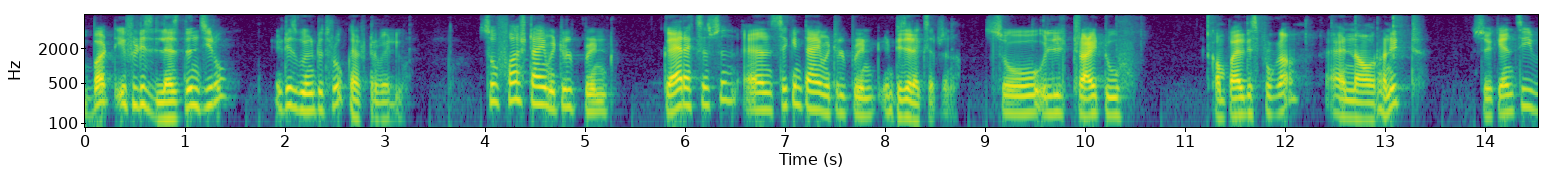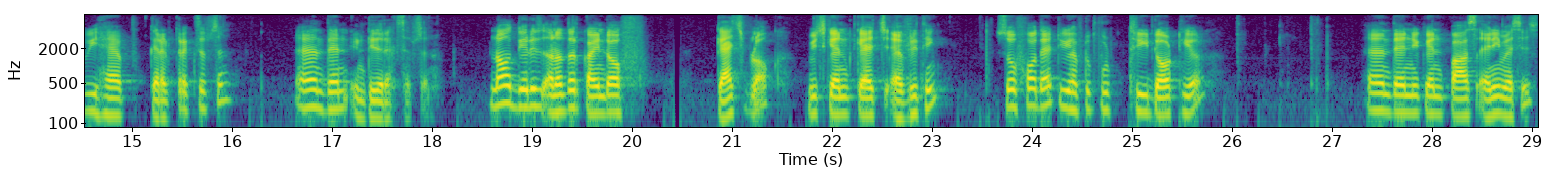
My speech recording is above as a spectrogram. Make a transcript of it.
But if it is less than 0 it is going to throw character value. So first time it will print char exception and second time it will print integer exception. So we'll try to compile this program and now run it. So you can see we have character exception and then integer exception. Now there is another kind of catch block which can catch everything. So for that you have to put three dot here. And then you can pass any message.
